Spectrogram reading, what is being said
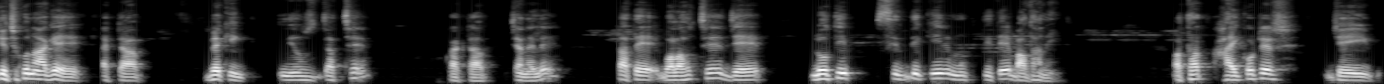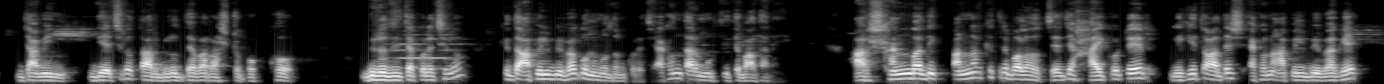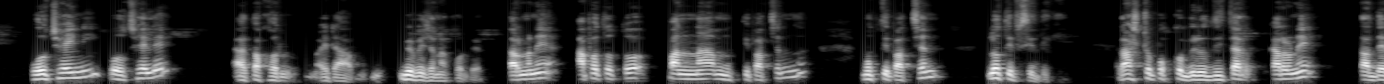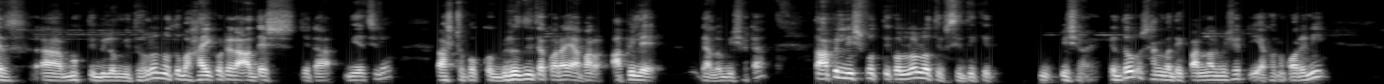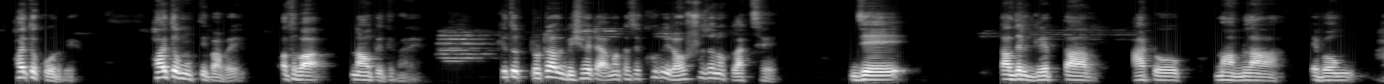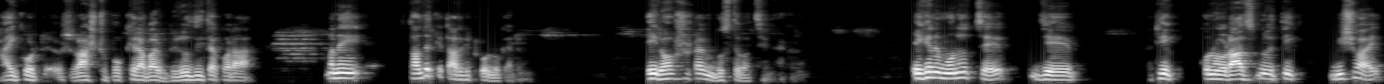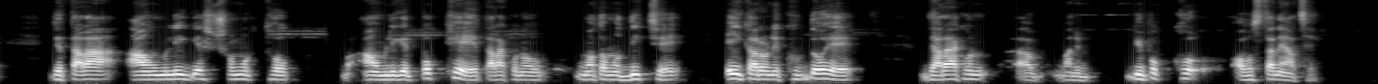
কিছুক্ষণ আগে একটা ব্রেকিং নিউজ যাচ্ছে কয়েকটা চ্যানেলে। তাতে বলা হচ্ছে যে লতিফ সিদ্দিকির মুক্তিতে বাধা নেই। অর্থাৎ হাইকোর্টের যেই জামিন দিয়েছিল, তার বিরুদ্ধে আবার রাষ্ট্রপক্ষ বিরোধিতা করেছিল, কিন্তু আপিল বিভাগ অনুমোদন করেছে। এখন তার মুক্তিতে বাধা নেই। আর সাংবাদিক পান্নার ক্ষেত্রে বলা হচ্ছে যে হাইকোর্টের লিখিত আদেশ এখনও আপিল বিভাগে পৌঁছায়নি। পৌঁছাইলে তখন এটা বিবেচনা করবে তার মানে আপাতত পান্না মুক্তি পাচ্ছেন না, মুক্তি পাচ্ছেন লতিফ সিদ্দিকী। রাষ্ট্রপক্ষ বিরোধিতার কারণে তাদের মুক্তি বিলম্বিত হলো, নতুবা হাইকোর্টের আদেশ যেটা দিয়েছিল, রাষ্ট্রপক্ষ বিরোধিতা করায় আবার আপিলে গেল বিষয়টা। তো আপিল নিষ্পত্তি করল লতিফ সিদ্দিকীর বিষয়ে। কিন্তু সাংবাদিক পান্নার বিষয়টি এখনও করেনি, হয়তো করবে, হয়তো মুক্তি পাবে, অথবা নাও পেতে পারে। কিন্তু টোটাল বিষয়টা আমার কাছে খুবই রহস্যজনক লাগছে যে তাদের গ্রেপ্তার, আটক, মামলা এবং হাইকোর্ট রাষ্ট্রপক্ষের আবার বিরোধিতা করা মানে তাদেরকে টার্গেট করল কেন? এই রহস্যটা আমি বুঝতে পারছি না এখন। এখানে মনে হচ্ছে যে ঠিক কোনো রাজনৈতিক বিষয় যে তারা আওয়ামী লীগের সমর্থক বা আওয়ামী লীগের পক্ষে তারা কোনো মতামত দিচ্ছে এই কারণে ক্ষুব্ধ হয়ে যারা এখন মানে বিপক্ষ অবস্থানে আছে,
